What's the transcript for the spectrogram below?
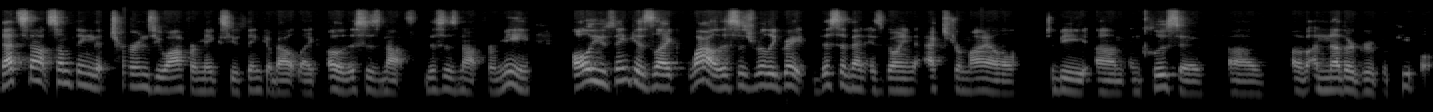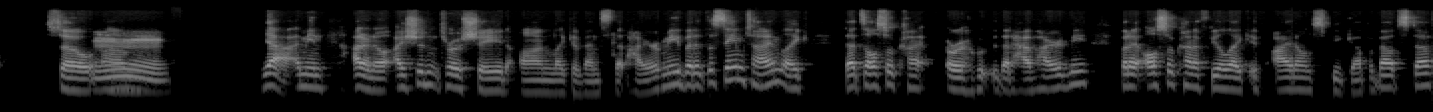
that's not something that turns you off or makes you think about like, oh, this is not this is not for me. All you think is like, wow, this is really great. This event is going the extra mile to be um, inclusive of of another group of people. So um, Mm. Yeah i mean i don't know i shouldn't throw shade on like events that hire me but at the same time like that's also kind or who, that have hired me but i also kind of feel like if i don't speak up about stuff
